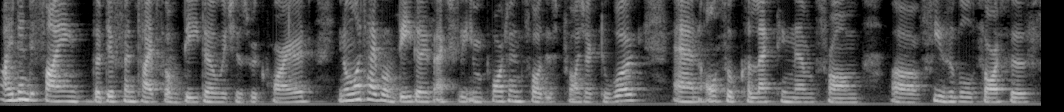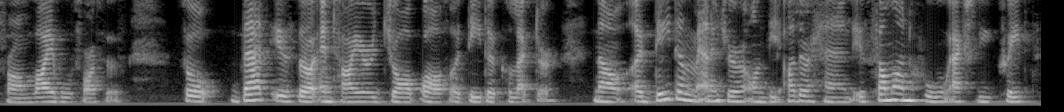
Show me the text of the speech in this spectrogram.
identifying the different types of data which is required. You know what type of data is actually important for this project to work and also collecting them from uh, feasible sources from viable sources so that is the entire job of a data collector. Now, a data manager, on the other hand, is someone who actually creates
